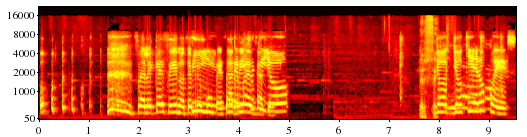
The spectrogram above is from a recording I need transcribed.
Sale que sí, no te Sí, preocupes, lo que pasa es que yo, Perfecto. yo, yo quiero pues,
